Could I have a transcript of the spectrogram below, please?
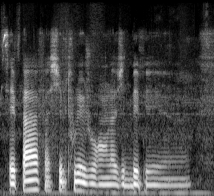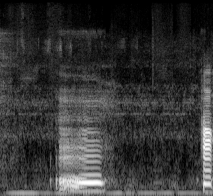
C'est pas facile tous les jours, hein, la vie de bébé. euh. Euh. Ah.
